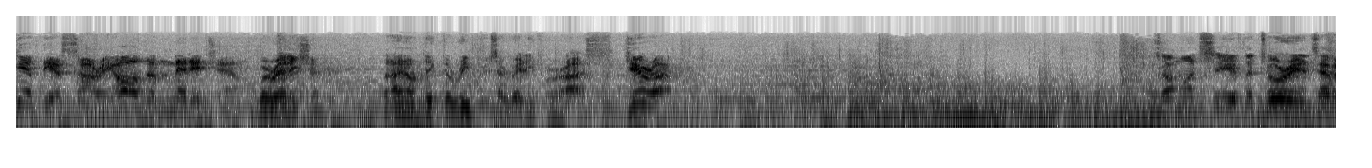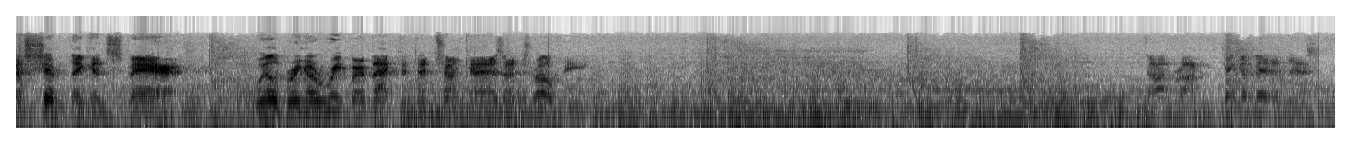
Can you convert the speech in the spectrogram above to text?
Give the Asari all the Medichel. We're ready, Shepard. But I don't think the Reapers are ready for us. Gear up! Someone see if the Turians have a ship they can spare. We'll bring a Reaper back to Tachanka as a trophy. Dobrock, take a bit of this.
